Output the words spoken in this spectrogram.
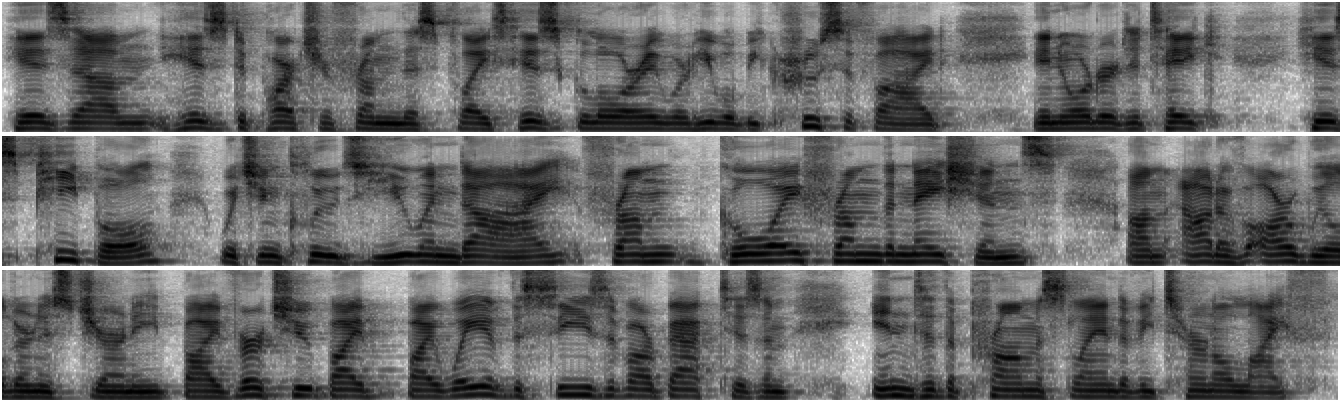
His, um, his departure from this place, his glory, where he will be crucified in order to take his people, which includes you and I, from Goy, from the nations, um, out of our wilderness journey by virtue, by, by way of the seas of our baptism, into the promised land of eternal life.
